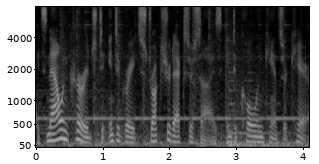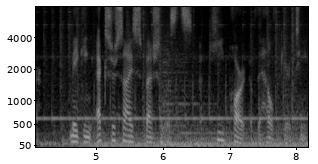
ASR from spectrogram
It's now encouraged to integrate structured exercise into colon cancer care, making exercise specialists a key part of the healthcare team.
